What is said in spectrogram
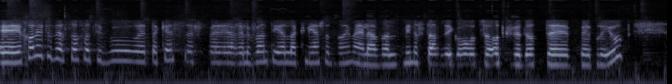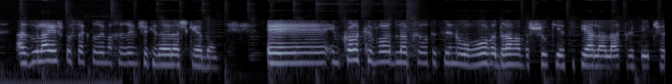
אה, יכול להיות שזה יחסוך לציבור את הכסף אה, הרלוונטי על הקנייה של הדברים האלה, אבל מן הסתם זה יגרור הוצאות כבדות אה, בבריאות, אז אולי יש פה סקטורים אחרים שכדאי להשקיע בהם. עם כל הכבוד לבחירות אצלנו, רוב הדרמה בשוק היא הציפייה להעלאת ריבית של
